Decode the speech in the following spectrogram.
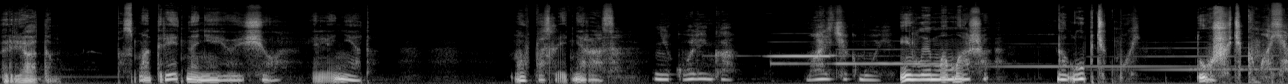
рядом. Посмотреть на нее еще или нет? Ну, в последний раз. Николенька, мальчик мой. Милая мамаша, голубчик мой, душечка моя.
